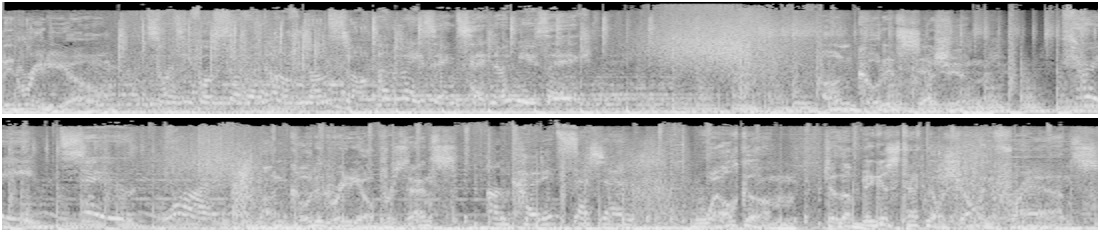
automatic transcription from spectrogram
Uncoded Radio. 24 7 non stop amazing techno music. Uncoded Session. 3, 2, 1. Uncoded Radio presents Uncoded Session. Welcome to the biggest techno show in France.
